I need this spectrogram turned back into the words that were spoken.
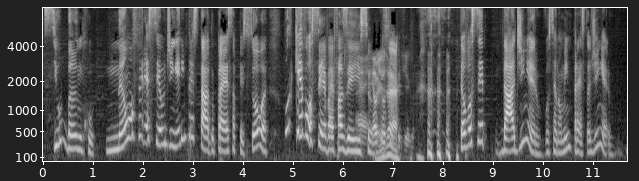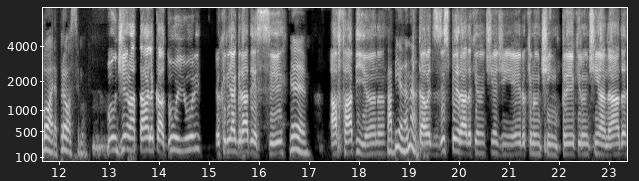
se o banco não ofereceu dinheiro emprestado para essa pessoa, por que você vai fazer isso? É, é o que eu Pois é. sempre digo. Então você dá dinheiro, você não me empresta dinheiro. Bora, próximo. Bom dia, Natália, Cadu e Yuri. Eu queria agradecer É, a Fabiana, que Fabiana. estava desesperada que não tinha dinheiro, que não tinha emprego, que não tinha nada.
